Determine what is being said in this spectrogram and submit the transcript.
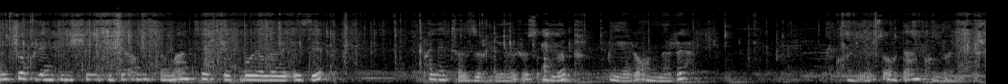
Şimdi çok renkli bir şey yapacağımız zaman tek tek boyaları ezip palet hazırlıyoruz. Alıp bir yere onları koyuyoruz. Oradan kullanıyoruz.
